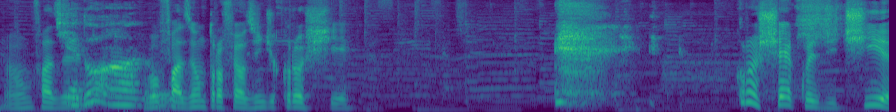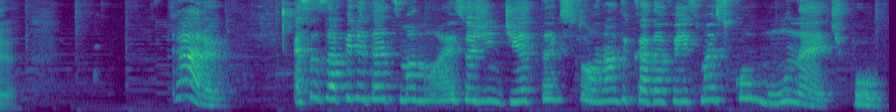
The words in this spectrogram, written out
Vamos fazer, Tia do ano. vou fazer um troféuzinho de crochê. crochê é coisa de tia? Cara, essas habilidades manuais hoje em dia têm se tornado cada vez mais comum, né? Tipo,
